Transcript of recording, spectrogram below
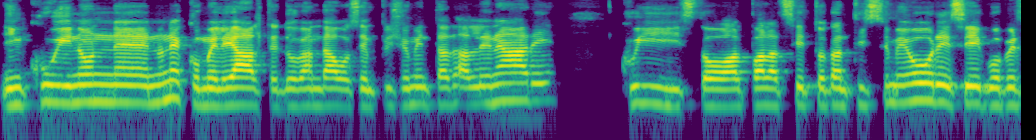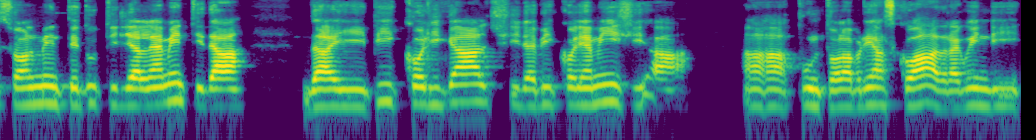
in cui non è, non è come le altre dove andavo semplicemente ad allenare. Qui sto al palazzetto tantissime ore, seguo personalmente tutti gli allenamenti da, dai piccoli calci, dai piccoli amici a, a appunto la prima squadra, quindi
